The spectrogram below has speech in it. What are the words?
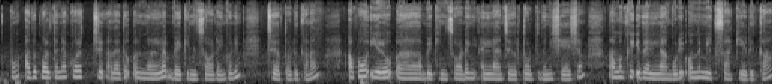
ഉപ്പും അതുപോലെ തന്നെ കുറച്ച് അതായത് ഒരു നുള്ള ബേക്കിംഗ് സോഡയും കൂടി ചേർത്ത് കൊടുക്കണം. അപ്പോൾ ഈ ഒരു ബേക്കിംഗ് സോഡയും എല്ലാം ചേർത്ത് കൊടുത്തതിന് ശേഷം നമുക്ക് ഇതെല്ലാം കൂടി ഒന്ന് മിക്സ് ആക്കി എടുക്കാം.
